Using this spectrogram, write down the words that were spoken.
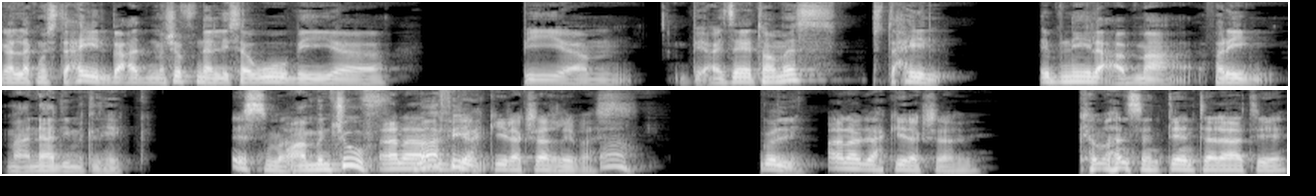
قال لك مستحيل بعد ما شفنا اللي سووه ب ب بايزايا توماس مستحيل. ابني يلعب مع فريق مع نادي مثل هيك. اسمع وعم بنشوف أنا ما بدي في. أحكي لك شغلة بس. آه. قل لي. أنا بدي أحكي لك شغلة. كمان سنتين ثلاثة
